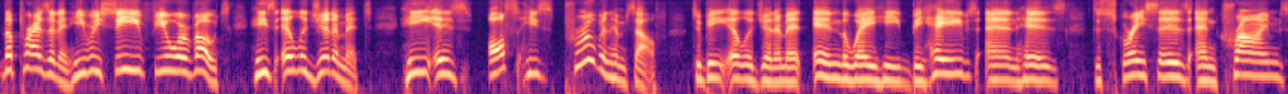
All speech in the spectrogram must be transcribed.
the president. He received fewer votes. He's illegitimate. He is also he's proven himself to be illegitimate in the way he behaves and his disgraces and crimes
